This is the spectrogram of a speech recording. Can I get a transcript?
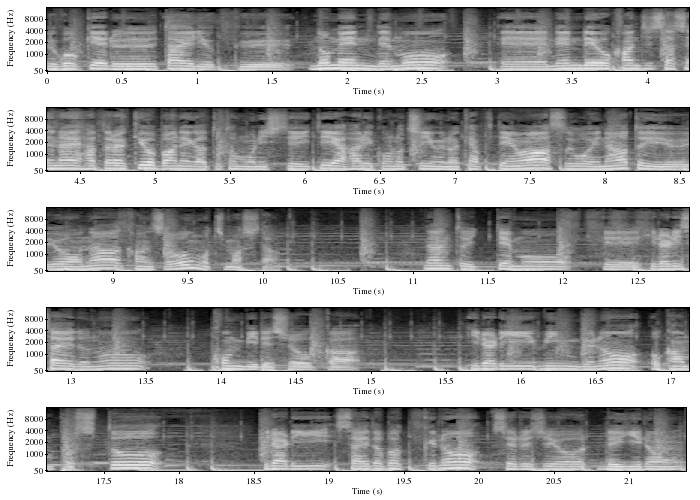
動ける体力の面でも、えー、年齢を感じさせない働きをバネガと共にしていてやはりこのチームのキャプテンはすごいなというような感想を持ちました。なんといっても、えー、左サイドのコンビでしょうか。左ウィングのオカンポスと左サイドバックのセルジオ・レギロン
